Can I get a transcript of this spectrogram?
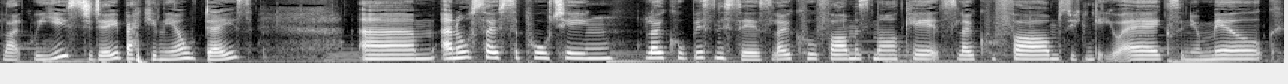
like we used to do back in the old days. Um, and also supporting local businesses, local farmers markets, local farms. You can get your eggs and your milk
